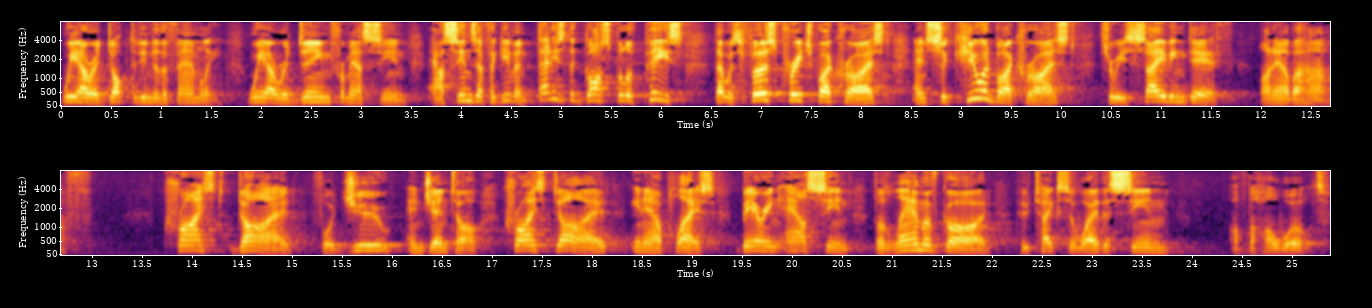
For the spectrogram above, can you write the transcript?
We are adopted into the family. We are redeemed from our sin. Our sins are forgiven. That is the gospel of peace that was first preached by Christ and secured by Christ through his saving death on our behalf. Christ died for Jew and Gentile. Christ died in our place bearing our sin, the Lamb of God who takes away the sin of the whole world.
